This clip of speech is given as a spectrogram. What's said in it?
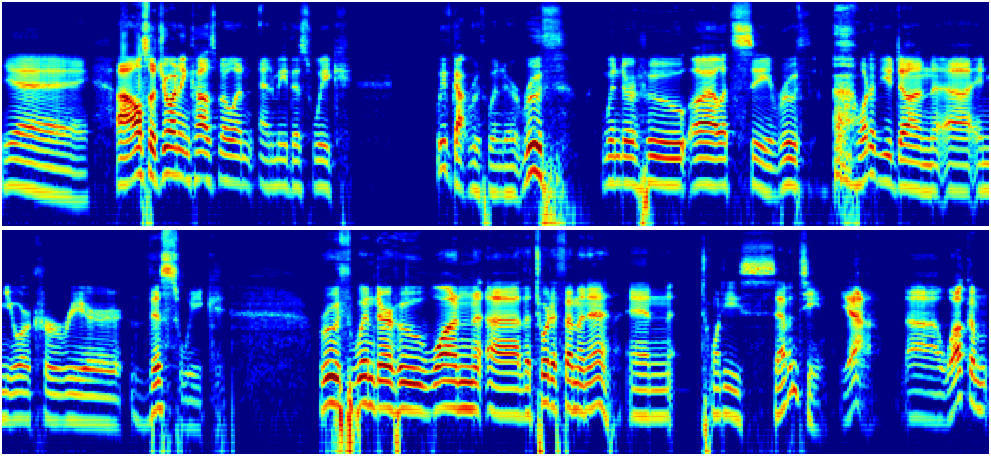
yay! Uh, also joining Cosmo and, and me this week, we've got Ruth Winder. Ruth Winder, who uh, let's see, Ruth, what have you done uh, in your career this week? Ruth Winder, who won uh, the Tour de Feminin in 2017. Yeah. Uh, welcome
